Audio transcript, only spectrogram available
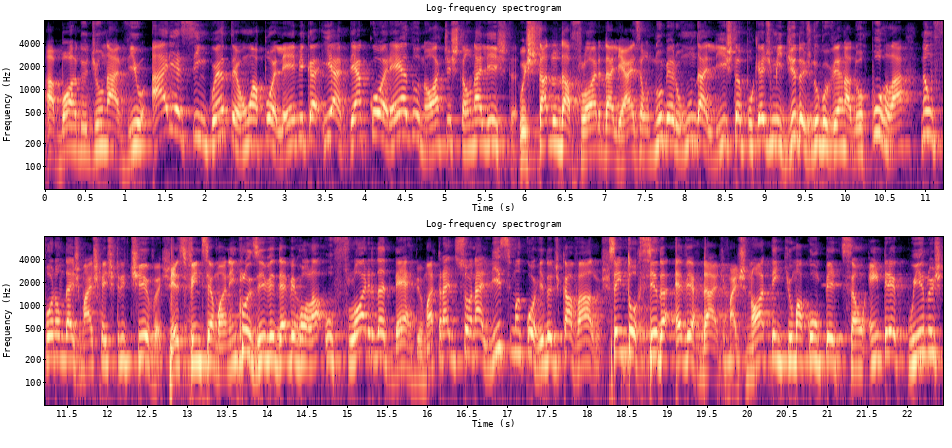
a bordo de um navio Área 51, a polêmica e até a Coreia do Norte estão na lista. O estado da Flórida, aliás, é o número um da lista porque as medidas do governador por lá não foram das mais restritivas. Nesse fim de semana, inclusive, deve rolar o Florida Derby, uma tradicionalíssima corrida de cavalos. Sem torcida é verdade, mas notem que uma competição entre equinos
